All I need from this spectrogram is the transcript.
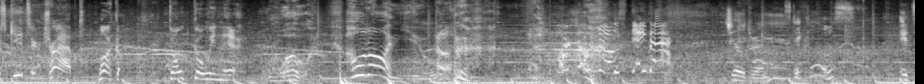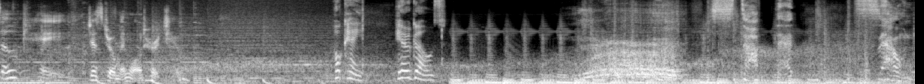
Those kids are trapped. Marco, don't go in there. Whoa. Hold on, you. Marco, no! Stay back! Children, stay close. It's okay. Just Roman won't hurt you. Okay, here goes. Stop that sound.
